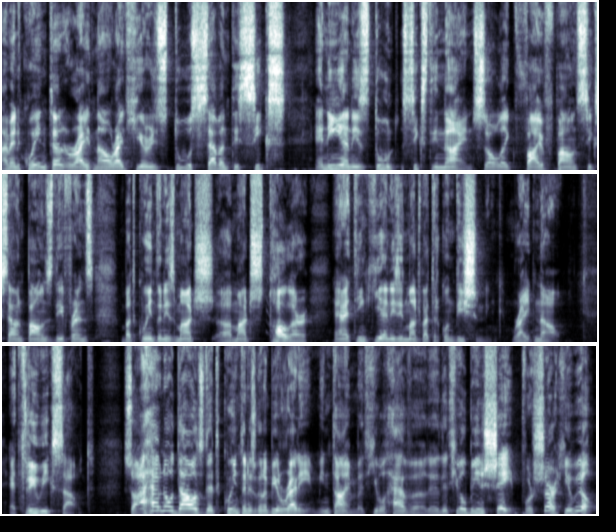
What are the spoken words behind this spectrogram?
I mean, Quinton right now, right here, is 276 and Iain is 269 so like 5 pounds 6 7 pounds difference but Quinton is much uh, much taller and I think Iain is in much better conditioning right now at 3 weeks out. So I have no doubts that Quinton is going to be ready in time that he will have uh, that he will be in shape for sure he will.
